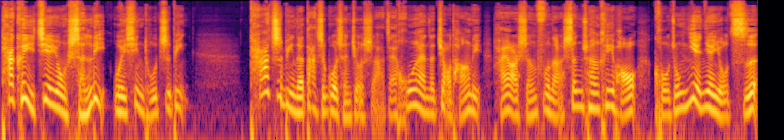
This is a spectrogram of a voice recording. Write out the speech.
他可以借用神力为信徒治病。他治病的大致过程就是啊，在昏暗的教堂里，海尔神父呢身穿黑袍，口中念念有词，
